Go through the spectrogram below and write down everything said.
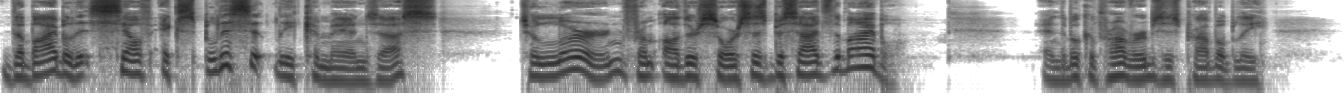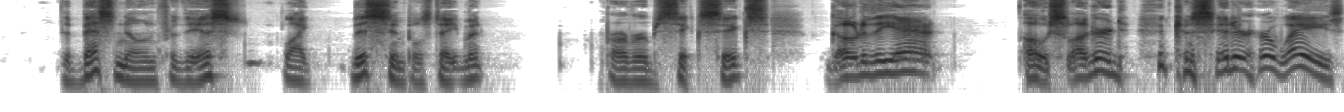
the Bible itself explicitly commands us to learn from other sources besides the Bible. And the book of Proverbs is probably the best known for this, like this simple statement Proverbs 6 6 Go to the ant, O sluggard, consider her ways,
